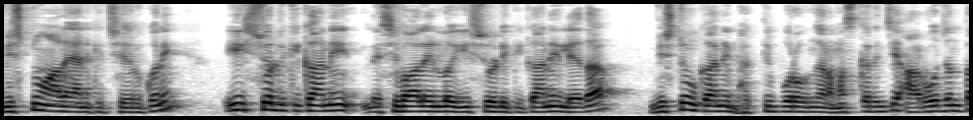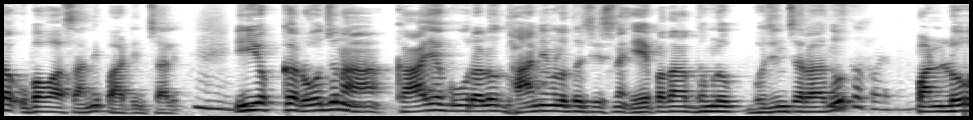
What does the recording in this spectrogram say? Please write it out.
విష్ణు ఆలయానికి చేరుకొని ఈశ్వరుడికి కానీ శివాలయంలో ఈశ్వరుడికి కానీ లేదా విష్ణువు కానీ భక్తిపూర్వకంగా నమస్కరించి ఆ రోజంతా ఉపవాసాన్ని పాటించాలి. ఈ యొక్క రోజున కాయగూరలు ధాన్యములతో చేసిన ఏ పదార్థములు భుజించరాదు? పండ్లు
